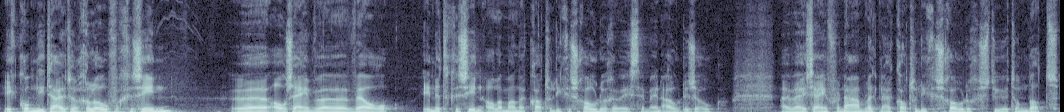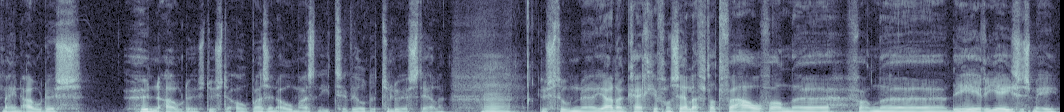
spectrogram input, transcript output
Ik kom niet uit een gelovig gezin. Uh, al zijn we wel in het gezin allemaal naar katholieke scholen geweest en mijn ouders ook. Maar wij zijn voornamelijk naar katholieke scholen gestuurd omdat mijn ouders hun ouders, dus de opa's en oma's, niet wilden teleurstellen. Hmm. Dus toen, uh, ja, dan krijg je vanzelf dat verhaal van, uh, van uh, de Heer Jezus mee.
